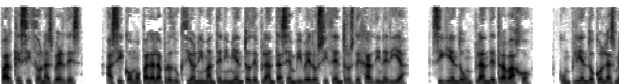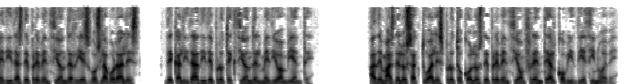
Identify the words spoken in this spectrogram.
parques y zonas verdes, así como para la producción y mantenimiento de plantas en viveros y centros de jardinería, siguiendo un plan de trabajo, cumpliendo con las medidas de prevención de riesgos laborales, de calidad y de protección del medio ambiente. Además de los actuales protocolos de prevención frente al COVID-19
